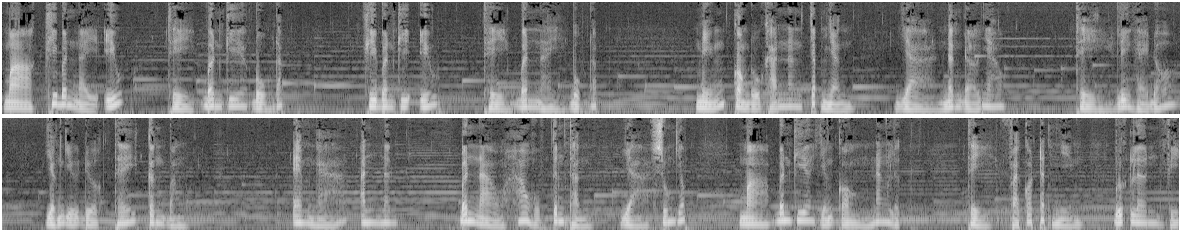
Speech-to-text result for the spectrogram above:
mà khi bên này yếu thì bên kia bù đắp. Khi bên kia yếu thì bên này bù đắp. Miễn còn đủ khả năng chấp nhận và nâng đỡ nhau, thì liên hệ đó vẫn giữ được thế cân bằng. Em ngã, anh nâng. Bên nào hao hụt tinh thần và xuống dốc mà bên kia vẫn còn năng lực thì phải có trách nhiệm bước lên vị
